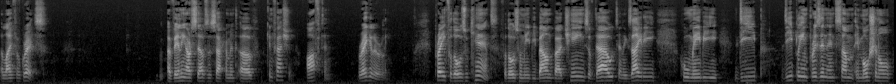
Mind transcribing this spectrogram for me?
a life of grace, availing ourselves of the sacrament of confession, often, regularly, praying for those who can't, for those who may be bound by chains of doubt and anxiety, who may be deep, deeply imprisoned in some emotional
